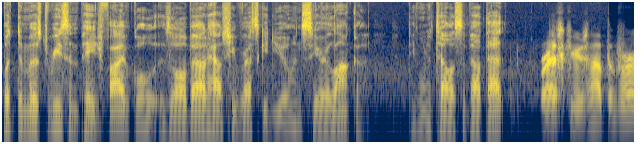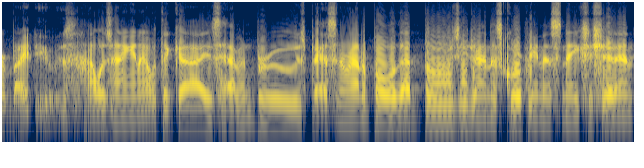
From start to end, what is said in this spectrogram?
but the most recent page five ghoul is all about how she rescued you in Sri Lanka. Do you want to tell us about that? Rescue's not the verb I'd use. I was hanging out with the guys, having brews, passing around a bowl of that booze you drown the scorpion and snakes and shit in.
